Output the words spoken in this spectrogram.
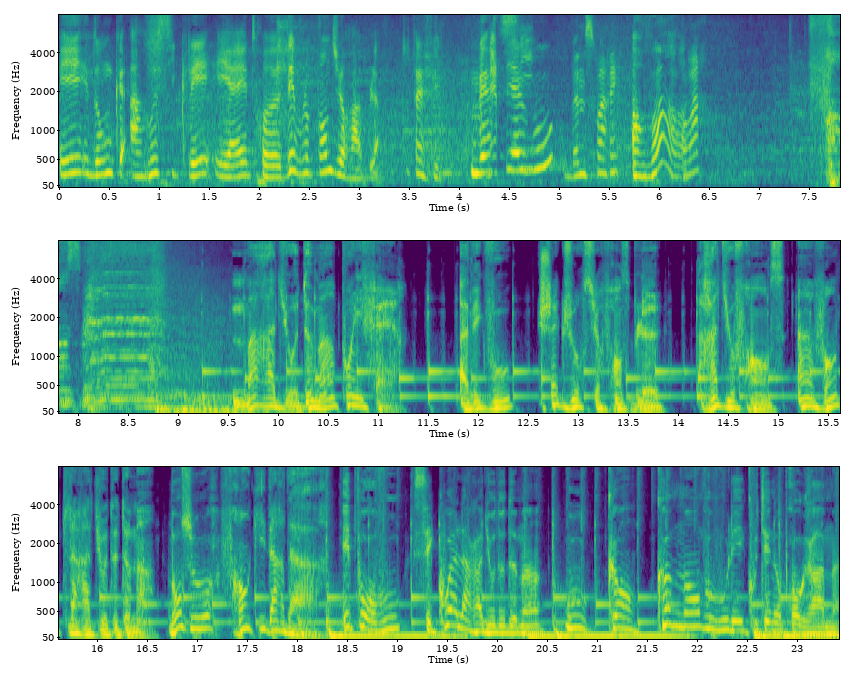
et donc à recycler et à être euh, développement durable. Tout à fait. Merci, à vous. Bonne soirée. Au revoir. Au revoir. maradiodemain.fr Avec vous, chaque jour sur France Bleu, Radio France invente la radio de demain. Bonjour. Francky Dardar. Et pour vous, c'est quoi la radio de demain? Où Quand? Comment vous voulez écouter nos programmes?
